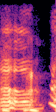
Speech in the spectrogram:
um,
